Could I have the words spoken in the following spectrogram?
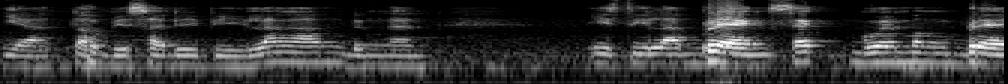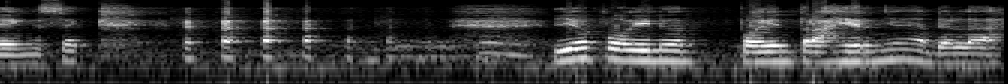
ya atau bisa dibilang dengan istilah brengsek gue emang brengsek. Iya poin poin terakhirnya adalah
